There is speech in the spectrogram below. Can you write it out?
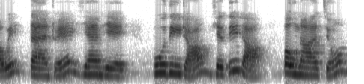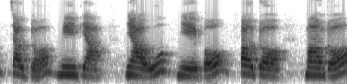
အဝင်တန်တွဲရံပြေ ဘူးတီတောင်ရတိတောင်ပုံနာကျွန်းကြောက်တော်မင်းပြမြောက်ဦးမြေပုံပေါက်တော်မောင်တော်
